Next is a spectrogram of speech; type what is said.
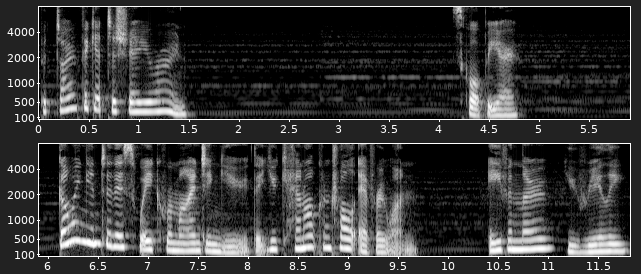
but don't forget to share your own. Scorpio. Going into this week reminding you that you cannot control everyone even though you really,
